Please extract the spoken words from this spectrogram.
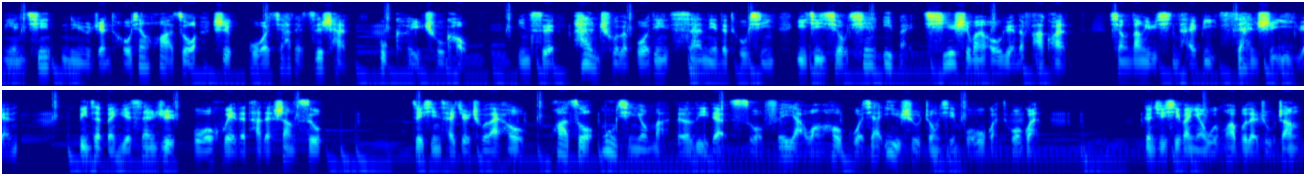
年轻女人头像画作是国家的资产，不可以出口，因此判处了伯丁三年的徒刑以及九千一百七十万欧元的罚款，相当于新台币三十亿元，并在本月三日驳回了他的上诉。最新裁决出来后，画作目前由马德里的索菲亚王后国家艺术中心博物馆托管。根据西班牙文化部的主张，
